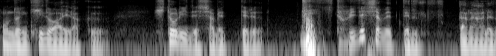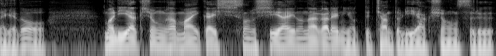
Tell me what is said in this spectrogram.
本当に喜怒哀楽。一人で喋ってる。一人で喋ってるっつったらあれだけど、まあリアクションが毎回その試合の流れによってちゃんとリアクションする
